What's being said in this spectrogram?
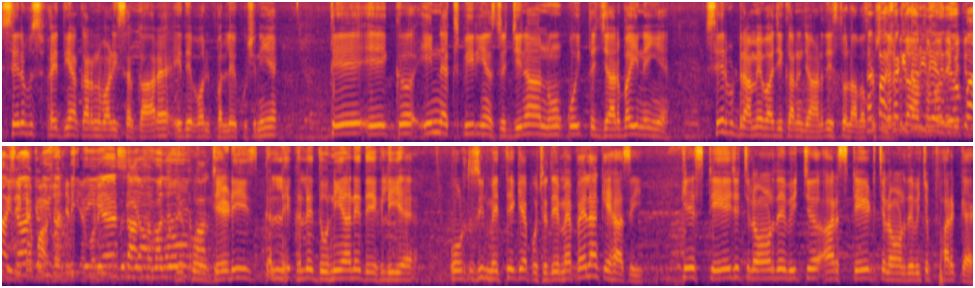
ਸਿਰਫ ਸਫੈਦੀਆਂ ਕਰਨ ਵਾਲੀ ਸਰਕਾਰ ਹੈ, ਇਹਦੇ ਵੱਲ ਪੱਲੇ ਕੁਝ ਨਹੀਂ ਹੈ। ਤੇ ਇਹ ਇੱਕ ਇਨਐਕਸਪੀਰੀਅੰਸਡ ਜਿਨ੍ਹਾਂ ਨੂੰ ਕੋਈ ਤਜਰਬਾ ਹੀ ਨਹੀਂ ਹੈ। ਸਿਰਫ ਡਰਾਮੇਬਾਜ਼ੀ ਕਰਨ ਜਾਣਦੇ ਇਸ ਤੋਂ ਇਲਾਵਾ ਕੁਝ ਨਹੀਂ। ਕਿੱਦਾਂ ਦੀ ਦੇਖਦੇ ਹੋ? ਭਾਸ਼ਾ ਜਿਹੜੀ ਵਰਤੀ ਗਈ ਹੈ ਵਿਧਾਨ ਸਭਾ ਦੇਖੋ ਜਿਹੜੀ ਕੱਲੇ ਕੱਲੇ ਦੁਨੀਆ ਨੇ ਦੇਖ ਲਈ ਹੈ ਔਰ ਤੁਸੀਂ ਮੇਤੇ ਕਿਆ ਪੁੱਛਦੇ? ਮੈਂ ਪਹਿਲਾਂ ਕਿਹਾ ਸੀ ਕਿ ਸਟੇਜ ਚਲਾਉਣ ਦੇ ਵਿੱਚ ਔਰ ਸਟੇਟ ਚਲਾਉਣ ਦੇ ਵਿੱਚ ਫ਼ਰਕ ਹੈ।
